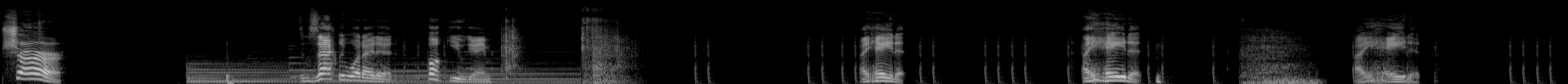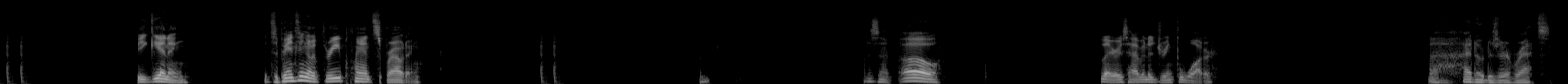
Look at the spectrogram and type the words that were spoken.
Sure. That's exactly what I did. Fuck you, game. I hate it. I hate it. I hate it. Beginning. It's a painting of three plants sprouting. What is that? Oh. Larry's having a drink of water. Uh, I don't deserve rats.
